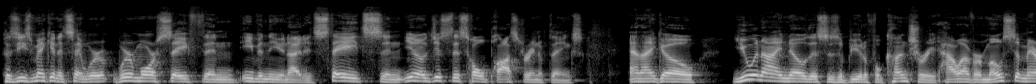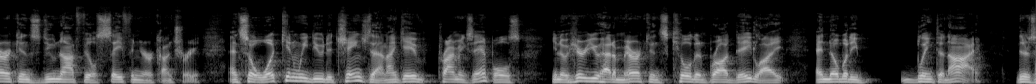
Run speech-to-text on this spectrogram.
because he's making it say we're we're more safe than even the United States, and you know just this whole posturing of things. And I go, you and I know this is a beautiful country. However, most Americans do not feel safe in your country. And so, what can we do to change that? And I gave prime examples. You know, here you had Americans killed in broad daylight, and nobody blinked an eye. There's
